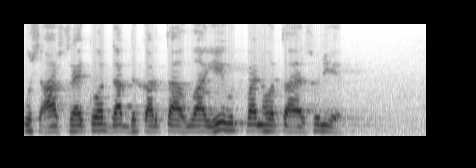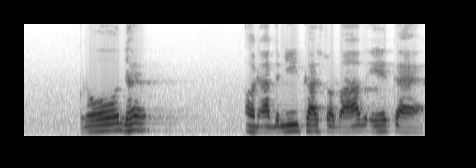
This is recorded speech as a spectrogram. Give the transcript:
उस आश्रय को दग्ध करता हुआ ही उत्पन्न होता है। सुनिए। क्रोध और अग्नि का स्वभाव एक है।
